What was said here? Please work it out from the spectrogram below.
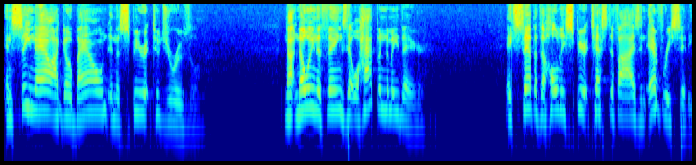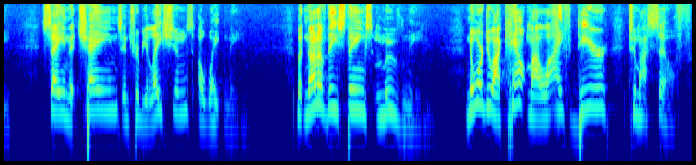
And see now I go bound in the Spirit to Jerusalem, not knowing the things that will happen to me there, except that the Holy Spirit testifies in every city, saying that chains and tribulations await me. But none of these things move me nor do I count my life dear to myself,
